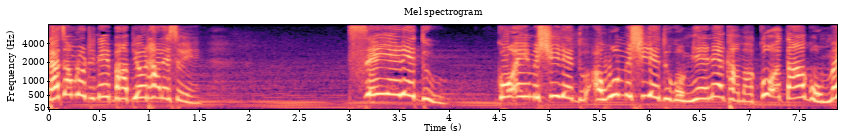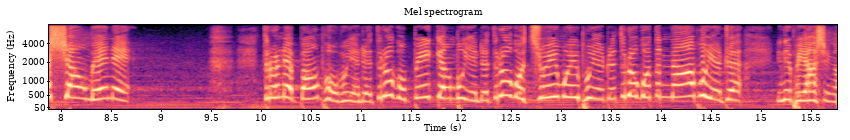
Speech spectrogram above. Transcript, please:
ဒါကြောင့်မလို့ဒီနေ့ဘာပြောထားလဲဆိုရင်ဆင်းရဲတဲ့သူကိုအိမ်မရှိတဲ့သူအဝတ်မရှိတဲ့သူကိုမြင်တဲ့အခါမှာကိုအသားကိုမရှောင်ဘဲနဲ့သူတို့နဲ့ပေါင်းဖို့ဖို့ရန်အတွက်သူတို့ကိုပေးကမ်းဖို့ရန်အတွက်သူတို့ကိုကျွေးမွေးဖို့ရန်အတွက်သူတို့ကိုတနာဖို့ရန်အတွက်ဒီနေ့ဘုရားရှင်က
